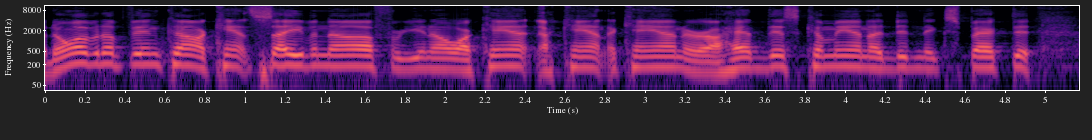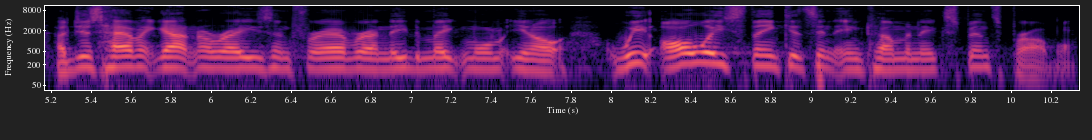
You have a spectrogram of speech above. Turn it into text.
I don't have enough income, I can't save enough, or you know, I can't, I can't, I can, or I had this come in, I didn't expect it, I just haven't gotten a raise in forever, I need to make more, you know, we always think it's an income and expense problem.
